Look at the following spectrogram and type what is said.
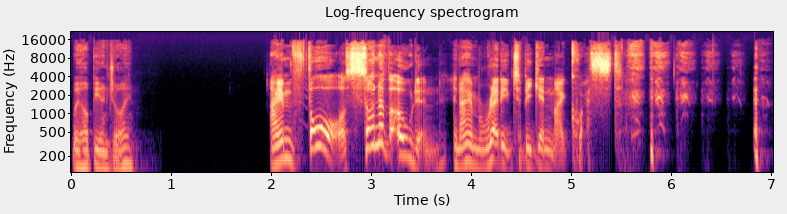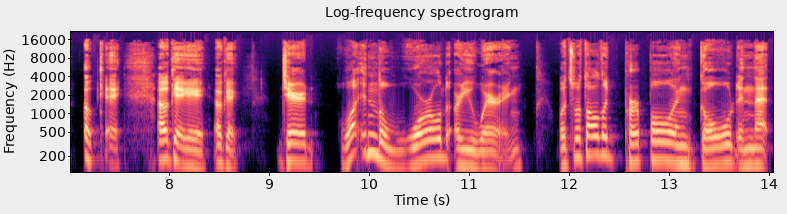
We hope you enjoy. I am Thor, son of Odin, and I am ready to begin my quest. Okay. Okay. Okay. Okay. Jared, what in the world are you wearing? What's with all the purple and gold and that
